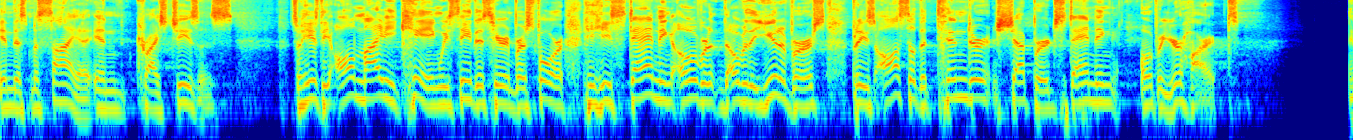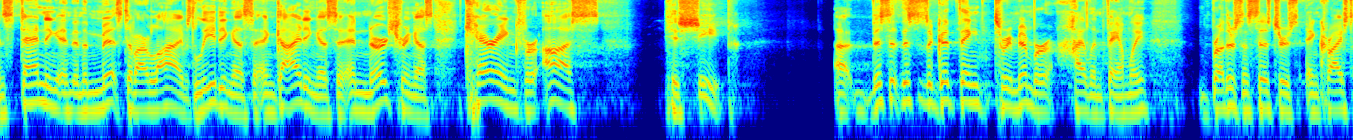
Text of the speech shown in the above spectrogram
in this Messiah, in Christ Jesus. So he's the almighty king. We see this here in verse four. He, he's standing over, over the universe, but he's also the tender shepherd standing over your heart and standing in, in the midst of our lives, leading us and guiding us and nurturing us, caring for us his sheep. Uh, this, is, this is a good thing to remember, Highland family, brothers and sisters in Christ.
